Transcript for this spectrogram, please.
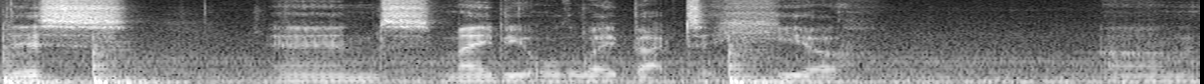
this and maybe all the way back to here. Um,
